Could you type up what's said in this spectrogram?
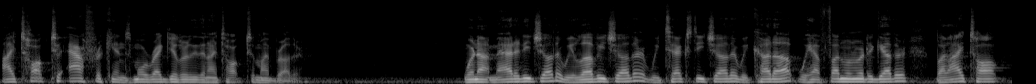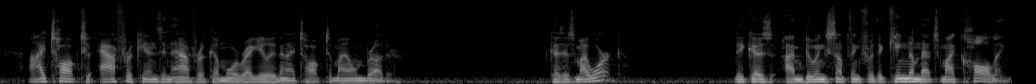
I talk to Africans more regularly than I talk to my brother. We're not mad at each other. We love each other. We text each other. We cut up. We have fun when we're together. But I talk, I talk to Africans in Africa more regularly than I talk to my own brother because it's my work. Because I'm doing something for the kingdom, that's my calling.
